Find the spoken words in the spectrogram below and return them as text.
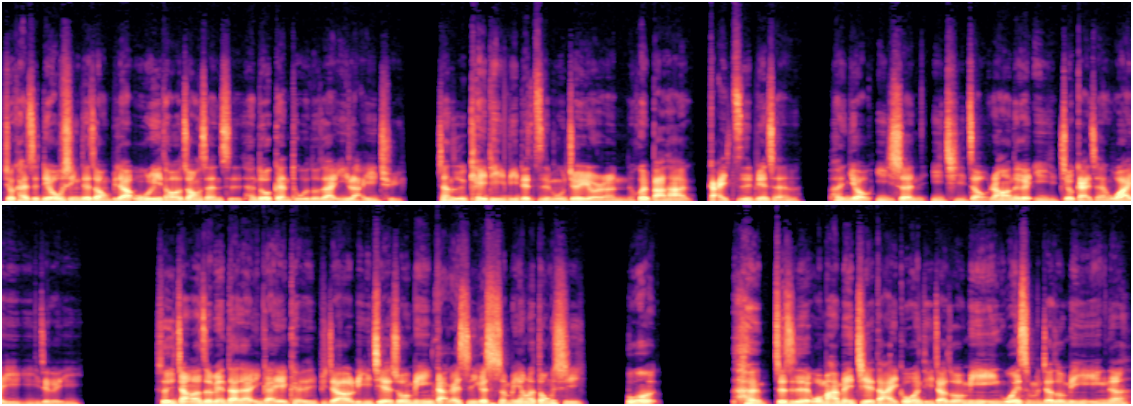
就开始流行这种比较无厘头的撞声词，很多梗图都在“一来一去”。像是 KTV 的字幕，就有人会把它改字变成“朋友一生一起走”，然后那个“意”就改成 “y e e” 这个“意”。所以讲到这边，大家应该也可以比较理解，说民音大概是一个什么样的东西。不过，很就是我们还没解答一个问题，叫做民音为什么叫做民音呢？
